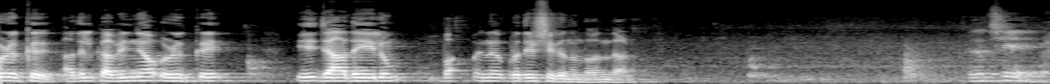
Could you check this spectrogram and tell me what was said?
ഒഴുക്ക് അതിൽ കവിഞ്ഞ ഒഴുക്ക് ഈ ജാഥയിലും പ്രതീക്ഷിക്കുന്നുണ്ടോ? എന്താണ്? തീർച്ചയായും.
